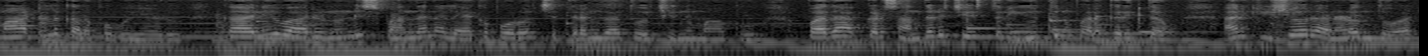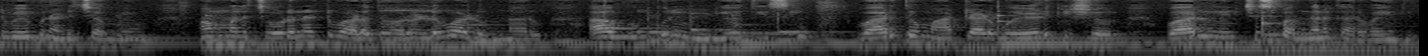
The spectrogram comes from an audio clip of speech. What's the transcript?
మాటలు కలపబోయాడు. కానీ వారి నుండి స్పందన లేకపోవడం చిత్రంగా తోచింది మాకు. పద అక్కడ సందడి చేస్తున్న యూత్ను పలకరిద్దాం అని కిషోర్ అనడంతో అటువైపు నడిచాం మేము. మమ్మల్ని చూడనట్టు వాళ్ళ ధోరణిలో వాళ్ళు ఉన్నారు. ఆ గుంపుని వీడియో తీసి వారితో మాట్లాడబోయాడు కిషోర్. వారి నుంచి స్పందన కరువైంది.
